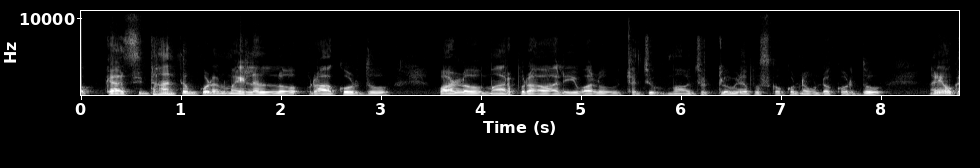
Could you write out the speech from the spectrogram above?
ఒక్క సిద్ధాంతం కూడా మహిళల్లో రాకూడదు. వాళ్ళు మార్పు రావాలి వాళ్ళు ఇట్లా జు మా జుట్లు విడపూసుకోకుండా ఉండకూడదు అని ఒక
